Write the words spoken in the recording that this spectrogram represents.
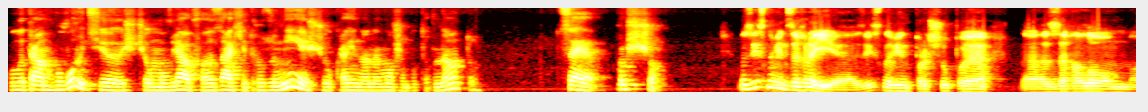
коли Трамп говорить, е, що мовляв, Захід розуміє, що Україна не може бути в НАТО. Це про що? Ну, звісно, він заграє. Звісно, він прощупує е, загалом е,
